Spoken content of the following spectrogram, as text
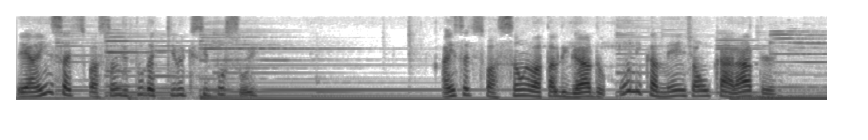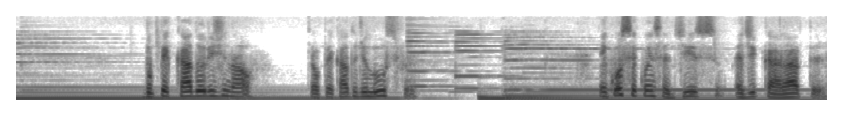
é a insatisfação de tudo aquilo que se possui. A insatisfação ela está ligada unicamente a um caráter do pecado original, que é o pecado de Lúcifer. Em consequência disso, é de caráter.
